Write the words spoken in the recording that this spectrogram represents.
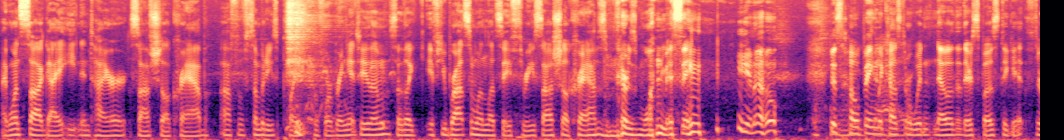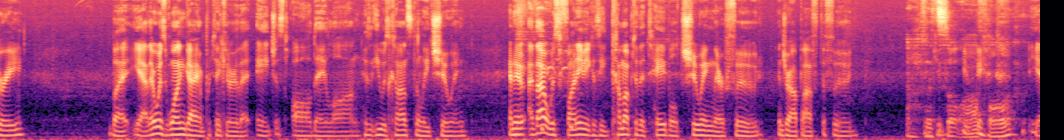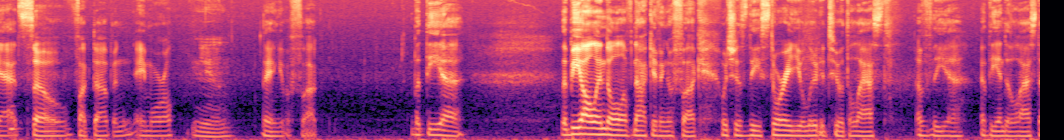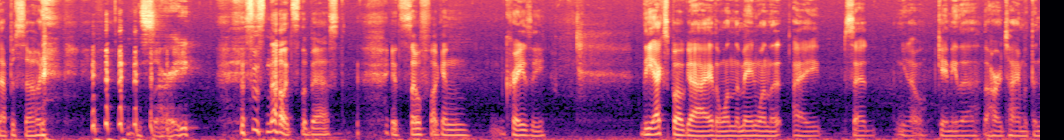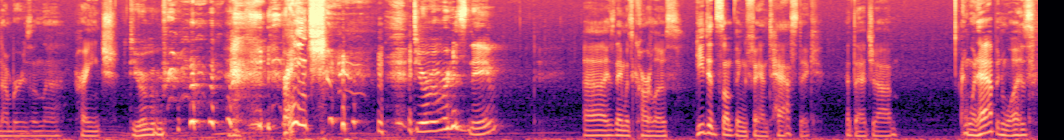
I once saw a guy eat an entire soft shell crab off of somebody's plate before bringing it to them. So like, if you brought someone, let's say three soft shell crabs, and there's one missing, you know, just oh my hoping the customer wouldn't know that they're supposed to get three. But yeah, there was one guy in particular that ate just all day long. He was constantly chewing, and it, I thought it was funny because he'd come up to the table chewing their food and drop off the food. Oh, that's so awful. Yeah, it's so fucked up and amoral. Yeah. They didn't give a fuck. But the uh, the be all end all of not giving a fuck, which is the story you alluded to at the last of the uh, at the end of the last episode. Sorry. this is no, it's the best. It's so fucking crazy. The expo guy, the one, the main one that I said, you know, gave me the the hard time with the numbers and the range. Do you remember? Range. do you remember his name? Uh, his name was Carlos. He did something fantastic at that job. And what happened was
